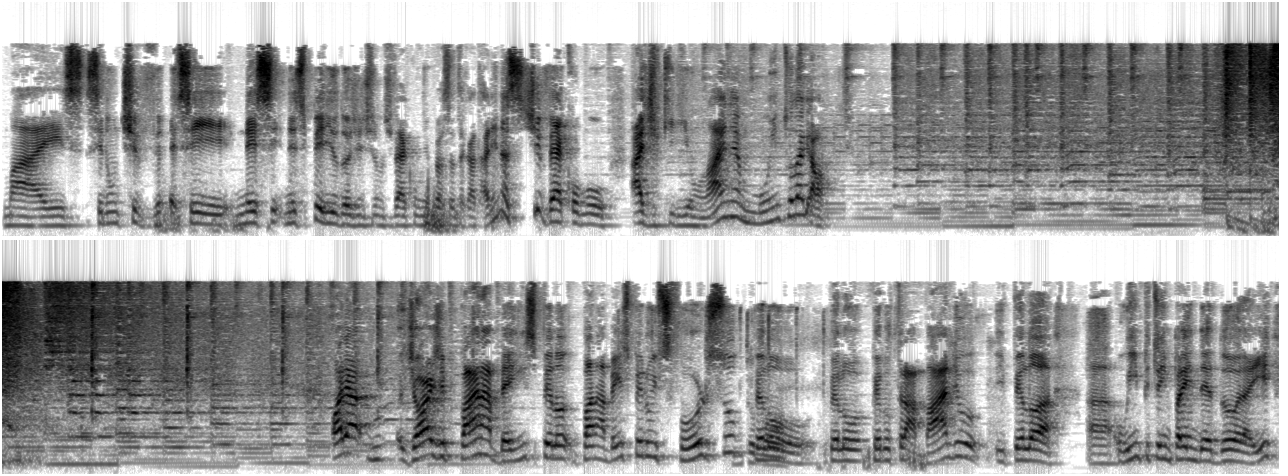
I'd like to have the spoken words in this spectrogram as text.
mas se não tiver, se nesse, nesse período a gente não tiver como ir para Santa Catarina, se tiver como adquirir online, é muito legal. Olha, Jorge, parabéns pelo, parabéns pelo esforço, pelo, pelo, pelo trabalho e pela Uh, o ímpeto empreendedor aí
